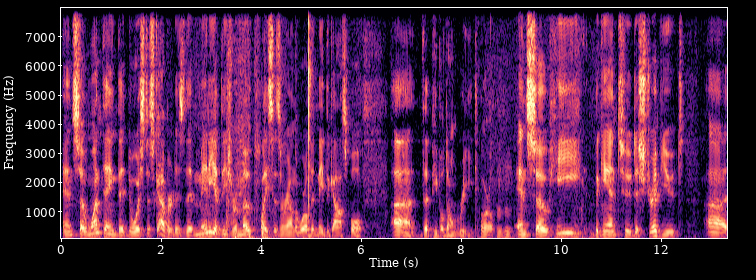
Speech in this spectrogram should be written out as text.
and so one thing that Dois discovered is that many of these remote places around the world that need the gospel, uh, the people don't read, Oral. hmm and so he began to distribute uh,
